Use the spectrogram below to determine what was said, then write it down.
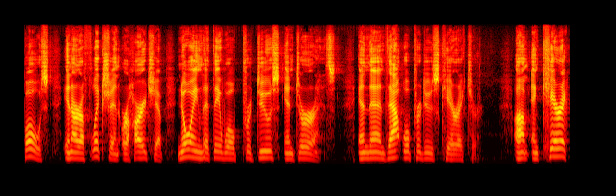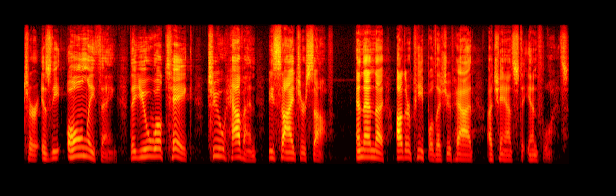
boast in our affliction or hardship, knowing that they will produce endurance. and then that will produce character. Um, and character is the only thing that you will take to heaven besides yourself. And then the other people that you've had a chance to influence.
